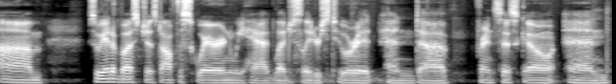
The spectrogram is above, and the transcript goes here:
Um, so we had a bus just off the square and we had legislators tour it and uh, Francisco and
